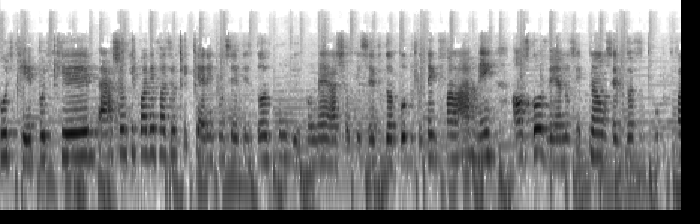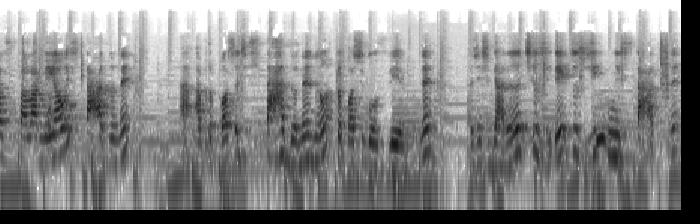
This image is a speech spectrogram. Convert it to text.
Por quê? Porque acham que podem fazer o que querem com o servidor público, né? Acham que o servidor público tem que falar amém aos governos. E não, o servidor público faz falar amém ao Estado, né? A, a proposta de Estado, né? Não a proposta de governo, né? A gente garante os direitos de um Estado, né?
